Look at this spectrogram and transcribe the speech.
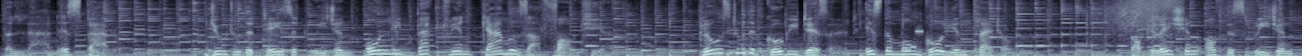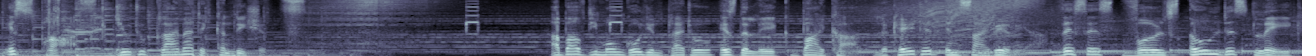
the land is barren. Due to the desert region, only Bactrian camels are found here. Close to the Gobi Desert is the Mongolian Plateau. Population of this region is sparse due to climatic conditions. Above the Mongolian Plateau is the lake Baikal, located in Siberia. This is world's oldest lake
